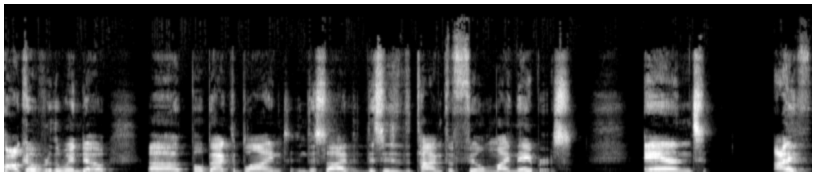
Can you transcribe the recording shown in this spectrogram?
walk over to the window, uh, pull back the blind, and decide that this is the time to film my neighbors. And I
